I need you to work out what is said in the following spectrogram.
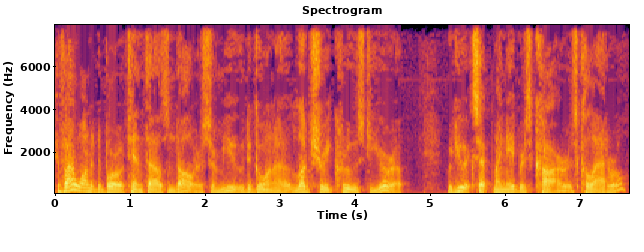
If I wanted to borrow $10,000 from you to go on a luxury cruise to Europe, would you accept my neighbor's car as collateral?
